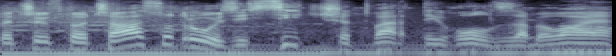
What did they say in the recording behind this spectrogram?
Нечистого часу, друзі. Січ четвертий гол забиває.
